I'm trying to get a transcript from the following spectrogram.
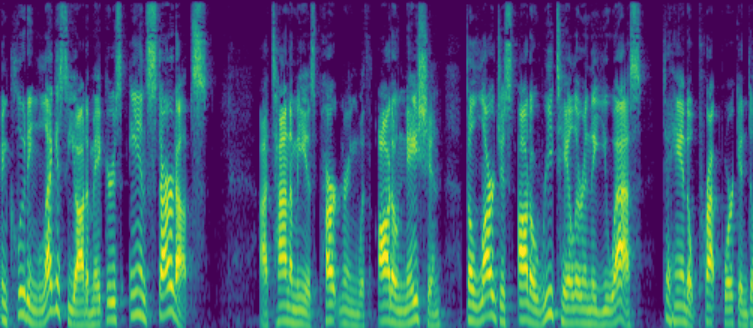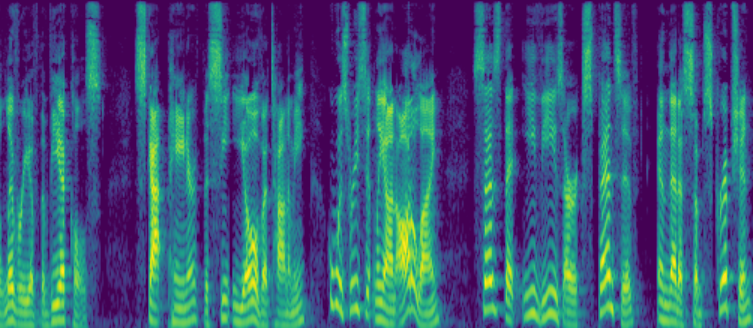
including legacy automakers and startups. Autonomy is partnering with AutoNation, the largest auto retailer in the U.S., to handle prep work and delivery of the vehicles. Scott Painter, the CEO of Autonomy, who was recently on Autoline, says that EVs are expensive and that a subscription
